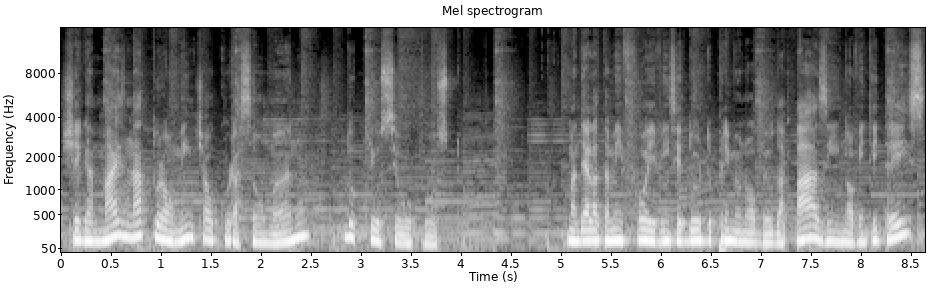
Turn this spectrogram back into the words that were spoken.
chega mais naturalmente ao coração humano do que o seu oposto. Mandela também foi vencedor do Prêmio Nobel da Paz em 93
